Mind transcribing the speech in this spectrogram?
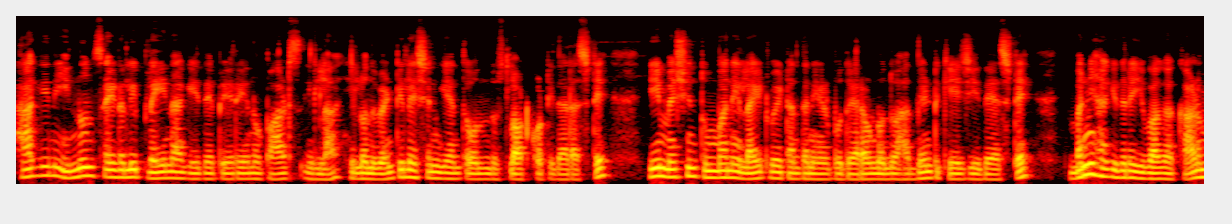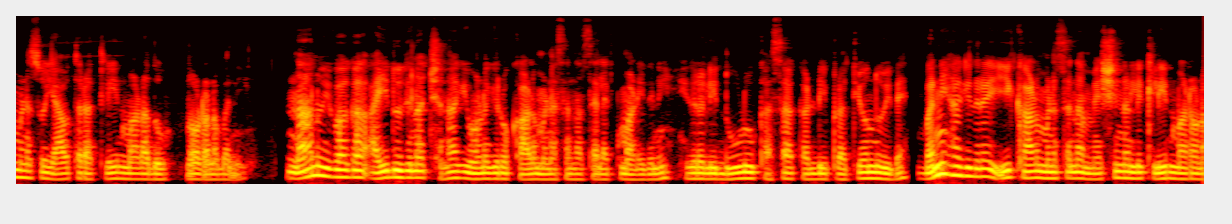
ಹಾಗೆಯೇ ಇನ್ನೊಂದು ಸೈಡಲ್ಲಿ ಪ್ಲೈನ್ ಆಗಿದೆ ಬೇರೆ ಏನು ಪಾರ್ಟ್ಸ್ ಇಲ್ಲ. ಇಲ್ಲೊಂದು ವೆಂಟಿಲೇಷನ್ಗೆ ಅಂತ ಒಂದು ಸ್ಲಾಟ್ ಕೊಟ್ಟಿದ್ದಾರೆ ಅಷ್ಟೇ. ಈ ಮೆಷಿನ್ ತುಂಬಾ ಲೈಟ್ ವೆಯ್ಟ್ ಅಂತಲೇ ಹೇಳ್ಬೋದು. ಅರೌಂಡ್ ಒಂದು ಹದಿನೆಂಟು ಕೆ ಜಿ ಇದೆ ಅಷ್ಟೇ. ಬನ್ನಿ ಹಾಗಿದ್ರೆ ಇವಾಗ ಕಾಳುಮೆಣಸು ಯಾವ ಥರ ಕ್ಲೀನ್ ಮಾಡೋದು ನೋಡೋಣ ಬನ್ನಿ. ನಾನು ಇವಾಗ ಐದು ದಿನ ಚೆನ್ನಾಗಿ ಒಣಗಿರೋ ಕಾಳುಮೆಣಸನ್ನು ಸೆಲೆಕ್ಟ್ ಮಾಡಿದ್ದೀನಿ. ಇದರಲ್ಲಿ ಧೂಳು, ಕಸ, ಕಡ್ಡಿ ಪ್ರತಿಯೊಂದು ಇದೆ. ಬನ್ನಿ ಹಾಗಿದ್ರೆ ಈ ಕಾಳುಮೆಣಸನ್ನು ಮೆಷಿನಲ್ಲಿ ಕ್ಲೀನ್ ಮಾಡೋಣ.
